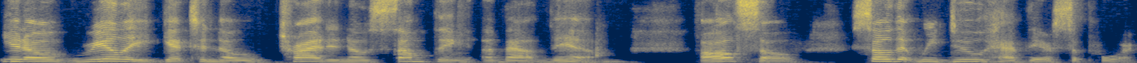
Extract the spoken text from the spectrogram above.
you know, really get to know, try to know something about them also, so that we do have their support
